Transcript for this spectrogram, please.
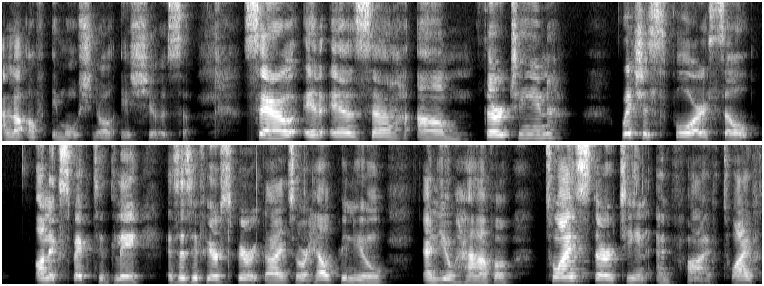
a lot of emotional issues. So it is uh, um, 13, which is 4. So unexpectedly, it's as if your spirit guides are helping you, and you have uh, twice 13 and 5, twice,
